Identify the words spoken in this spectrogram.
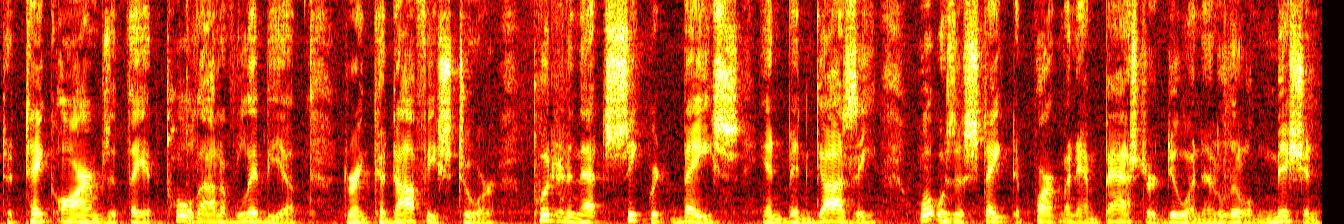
to take arms that they had pulled out of Libya during Gaddafi's tour, put it in that secret base in Benghazi. What was the State Department ambassador doing in a little mission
